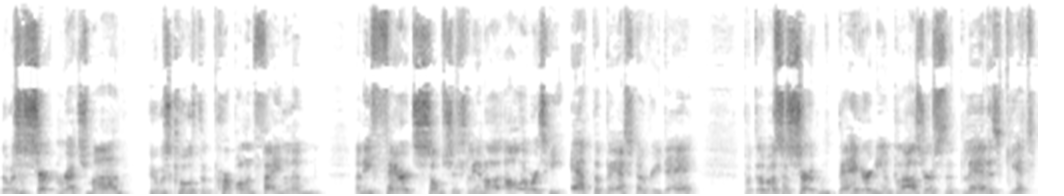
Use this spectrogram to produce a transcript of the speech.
There was a certain rich man who was clothed in purple and fine linen, and he fared sumptuously. In other words, he ate the best every day. But there was a certain beggar named Lazarus that led his gate.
